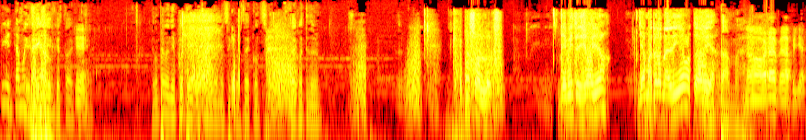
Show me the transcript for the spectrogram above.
Sí, está muy Sí, sí, callado. sí, que estoy. Sí. Que no tengo ni puta idea de qué hablando, así que ustedes continúen. ¿Qué pasó, Lux? ¿Ya viste yo yo? ¿Ya mataron a Diego o todavía? No, ahora me va a pelear.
